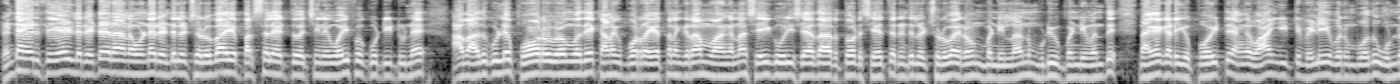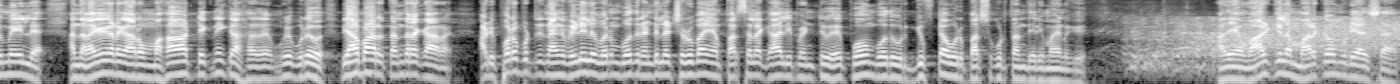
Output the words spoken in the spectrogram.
ரெண்டாயிரத்தி ஏழில் ரிட்டையர் ஆன உடனே ரெண்டு லட்சம் ரூபாயை பர்சல் எடுத்து வச்சுன்னு ஒய்ஃபை கூட்டிகிட்டுன்னு அவள் அதுக்குள்ளே போகிற வரும்போதே கணக்கு போடுற. எத்தனை கிராம் வாங்கினா செய்கூலி சேதாரத்தோடு சேர்த்து ரெண்டு லட்சம் ரூபாய் ரவுண்ட் பண்ணிடலான்னு முடிவு பண்ணி வந்து நகை கடைக்கு போயிட்டு அங்கே வாங்கிட்டு வெளியே வரும்போது ஒன்றுமே இல்லை. அந்த நகை கடைக்காரன் மகா டெக்னிக்காக ஒரு வியாபார தந்திரக்காரன். அப்படி புறப்பட்டு நாங்கள் வெளியில் வரும்போது ரெண்டு லட்சம் ரூபாய் என் பர்சலை காலி பண்ணிட்டு போகும்போது ஒரு கிஃப்டாக ஒரு பர்ஸ் கொடுத்தான் தெரியுமா எனக்கு? அதை என் வாழ்க்கையில் மறக்கவும் முடியாது சார்.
